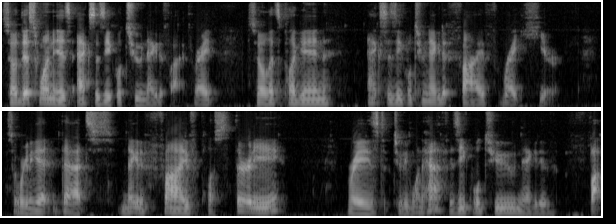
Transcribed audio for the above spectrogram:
So this one is x is equal to negative 5, right? So let's plug in x is equal to negative 5 right here. So we're going to get that negative 5 plus 30 raised to the 1 half is equal to negative 5.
